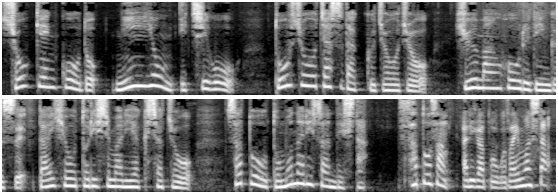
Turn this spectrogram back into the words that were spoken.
証券コード2415東証ジャスダック上場、ヒューマンホールディングス代表取締役社長、佐藤智成さんでした。佐藤さん、ありがとうございました。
